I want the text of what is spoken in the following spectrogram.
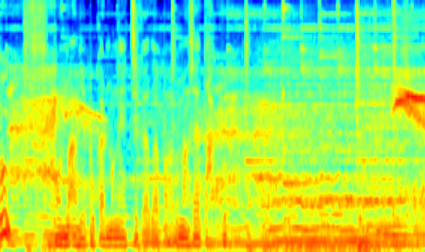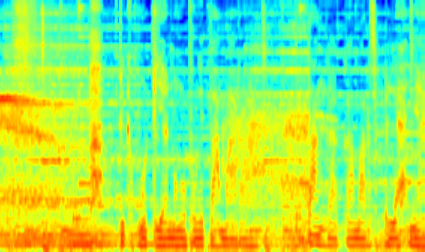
uh, mohon maaf ya bukan mengejek atau apa memang saya takut. Di kemudian menghubungi Tamara tetangga kamar sebelahnya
